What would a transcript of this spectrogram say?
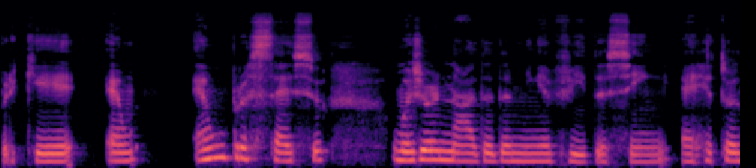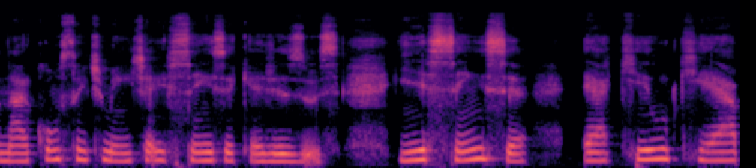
Porque é um, é um processo, uma jornada da minha vida, assim, é retornar constantemente à essência que é Jesus. E essência é aquilo que é a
